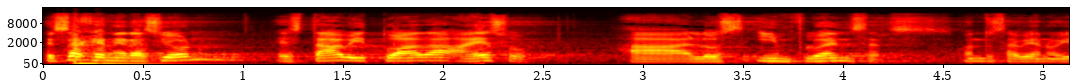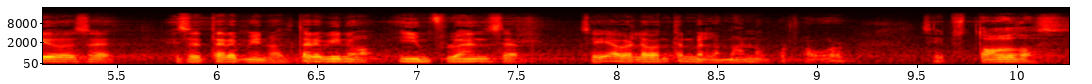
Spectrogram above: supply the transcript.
esa generación está habituada a eso, a los influencers. ¿Cuántos habían oído ese, ese término, el término influencer? Sí, a ver, levántenme la mano, por favor. Sí, pues todos.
